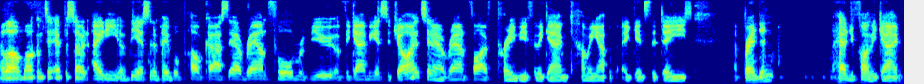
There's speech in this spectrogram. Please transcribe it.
Hello and welcome to episode 80 of the Essendon People podcast, our round four review of the game against the Giants and our round five preview for the game coming up against the D's. Uh, Brendan, how did you find the game?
